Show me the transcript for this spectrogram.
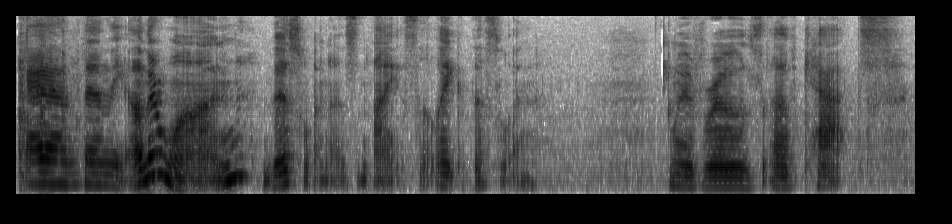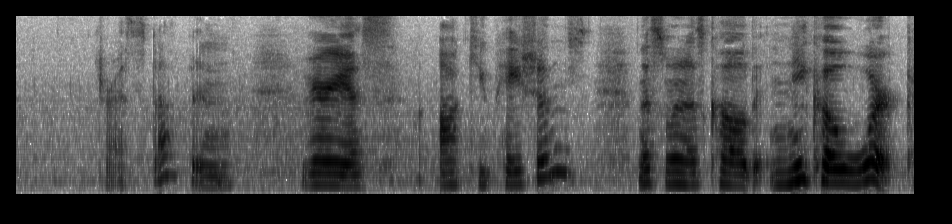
And then the other one, this one is nice. I like this one. We have rows of cats dressed up in various occupations. This one is called Nico Work.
